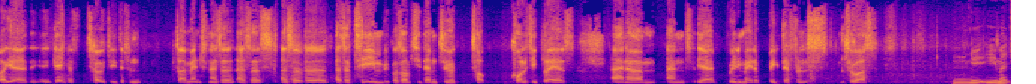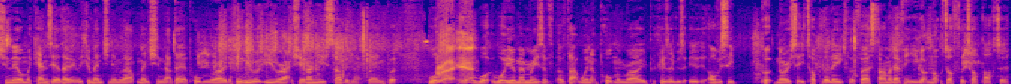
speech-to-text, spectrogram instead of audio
but yeah, it gave us totally different dimension as a as a as a as a team because obviously them two are top quality players, and um, and yeah, really made a big difference to us. Mm, you, you, mentioned Leon McKenzie. I don't think we could mention him without mentioning that day at Portman Road. I think you were you were actually an unused sub in that game, but what, right, yeah. what, what, what, are your memories of, of that win at Portman Road? Because it was it obviously put Norwich City top of the league for the first time. I don't think you got knocked off the top after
